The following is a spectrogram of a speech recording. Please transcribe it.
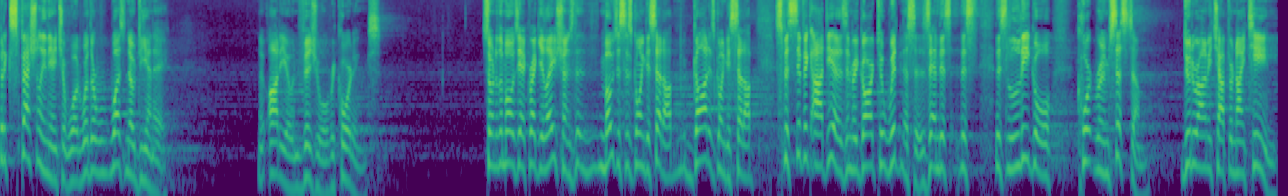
but especially in the ancient world where there was no DNA, no audio and visual recordings. So, under the Mosaic regulations, Moses is going to set up, God is going to set up specific ideas in regard to witnesses and this, this, this legal courtroom system. Deuteronomy chapter 19.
